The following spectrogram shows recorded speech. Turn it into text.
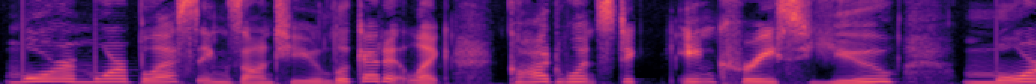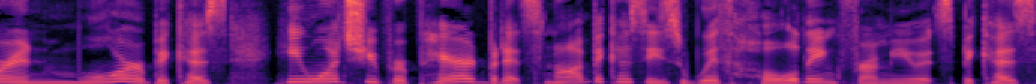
more and more blessings onto you. Look at it like God wants to increase you more and more because he wants you prepared, but it's not because he's withholding from you. It's because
